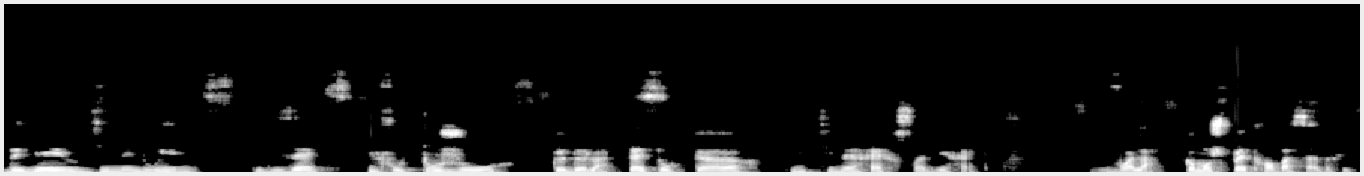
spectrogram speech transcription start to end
de Yehudi Menuhin qui disait il faut toujours que de la tête au cœur l'itinéraire soit direct. Voilà comment je peux être ambassadrice?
